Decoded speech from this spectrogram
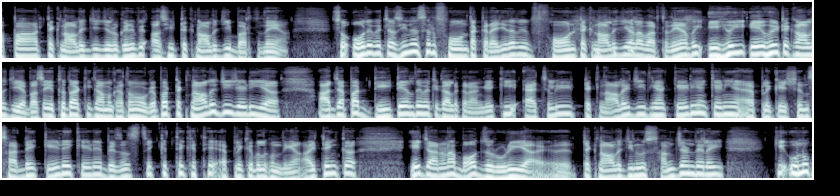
ਆਪਾਂ ਟੈਕਨੋਲੋਜੀ ਜਦੋਂ ਕਹਿੰਦੇ ਵੀ ਅਸੀਂ ਟੈਕਨੋਲੋਜੀ ਵਰਤਦੇ ਆ ਸੋ ਉਹਦੇ ਵਿੱਚ ਅਸੀਂ ਨਾ ਸਿਰਫ ਫੋਨ ਤੱਕ ਰਹਿ ਜਿਹਦਾ ਵੀ ਫੋਨ ਟੈਕਨੋਲੋਜੀ ਵਾਲਾ ਵਰਤਦੇ ਆ ਵੀ ਇਹੋ ਹੀ ਇਹੋ ਹੀ ਟੈਕਨੋਲੋਜੀ ਆ, ਬਸ ਇੱਥੋਂ ਤੱਕ ਹੀ ਕੰਮ ਖਤਮ ਹੋ ਗਿਆ। ਪਰ ਟੈਕਨੋਲੋਜੀ ਜਿਹੜੀ ਆ, ਅੱਜ ਆਪਾਂ ਡੀਟੇਲ ਦੇ ਵਿੱਚ ਗੱਲ ਕਰਾਂਗੇ ਕਿ ਐਕਚੁਅਲੀ ਟੈਕਨੋਲੋਜੀ ਦੀਆਂ ਕਿਹੜੀਆਂ-ਕਿਹੜੀਆਂ ਐਪਲੀਕੇਸ਼ਨ ਸਾਡੇ ਕਿਹੜੇ-ਕਿਹੜੇ ਬਿਜ਼ਨਸ ਤੇ ਕਿੱਥੇ-ਕਿੱਥੇ ਐਪਲੀਕੇਬਲ ਹੁੰਦੀਆਂ। ਆਈ ਥਿੰਕ ਇਹ ਜਾਣਨਾ ਬਹੁਤ ਜ਼ਰੂਰੀ ਆ ਟੈਕਨੋਲੋਜੀ ਨੂੰ ਸਮਝਣ ਦੇ ਲਈ ਕਿ ਉਹਨੂੰ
